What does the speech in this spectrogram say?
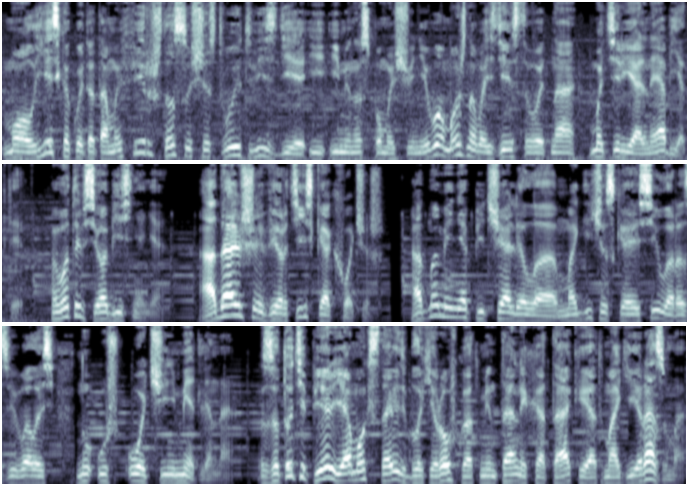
Мол, есть какой-то там эфир, что существует везде, и именно с помощью него можно воздействовать на материальные объекты. Вот и все объяснение. А дальше вертись как хочешь. Одно меня печалило, магическая сила развивалась ну уж очень медленно. Зато теперь я мог ставить блокировку от ментальных атак и от магии разума.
